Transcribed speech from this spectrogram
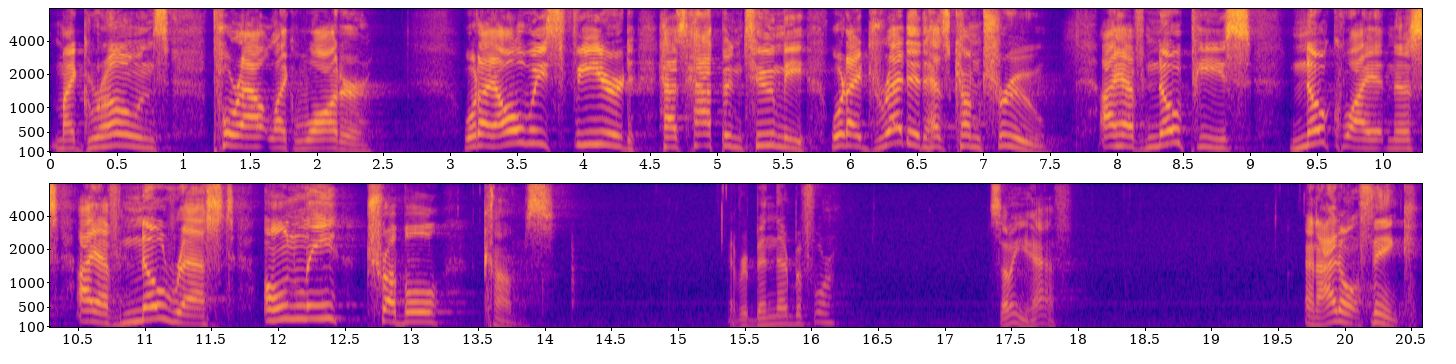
my groans pour out like water. What I always feared has happened to me. What I dreaded has come true. I have no peace, no quietness. I have no rest. Only trouble comes. Ever been there before? Some of you have. And I don't think,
